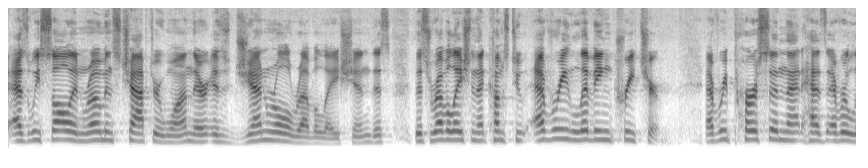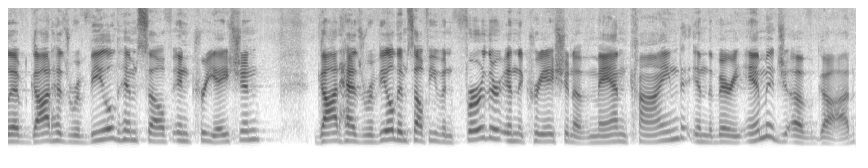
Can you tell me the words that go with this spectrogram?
As we saw in Romans chapter 1, there is general revelation, this, this revelation that comes to every living creature, every person that has ever lived. God has revealed himself in creation. God has revealed himself even further in the creation of mankind, in the very image of God.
